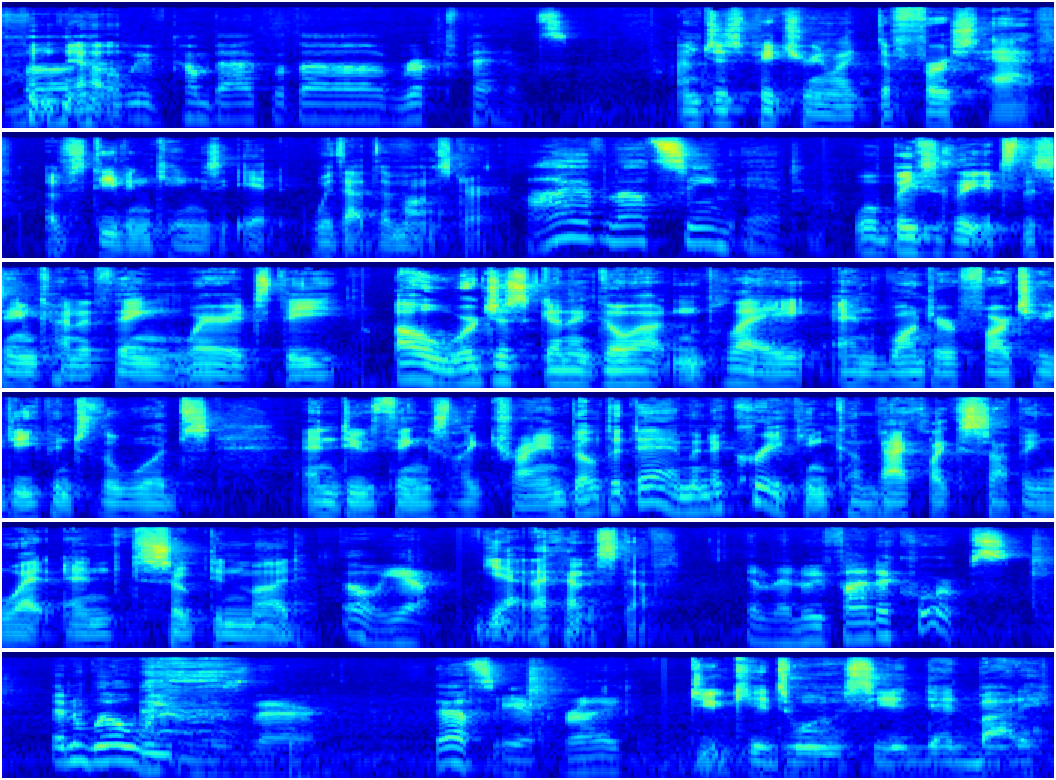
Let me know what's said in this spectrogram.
in mud, no. or we've come back with uh, ripped pants. I'm just picturing like the first half of Stephen King's It without the monster. I have not seen it. Well, basically, it's the same kind of thing where it's the, oh, we're just going to go out and play and wander far too deep into the woods and do things like try and build a dam in a creek and come back like sopping wet and soaked in mud. Oh yeah, Yeah, that kind of stuff. and then we find a corpse, and Wil Wheaton is there. That's it, right? Do you kids want to see a dead body?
